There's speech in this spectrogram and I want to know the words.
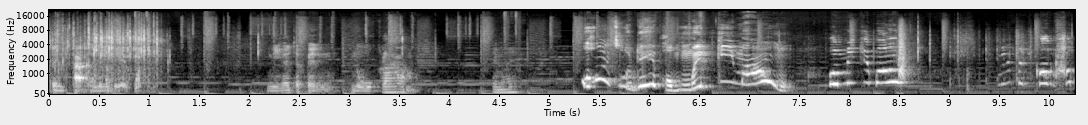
เป็นฐานเป็นเด็ดอันนี้ก็จะเป็นหนูกล้ามใช่ไหมโอ้ยสวัสดีผมมิกกี้เมาส์ผมมิกกี้เมาส์นี่เป็นกองทัพ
